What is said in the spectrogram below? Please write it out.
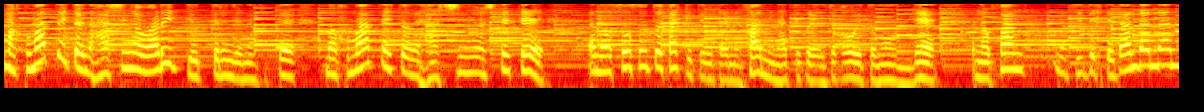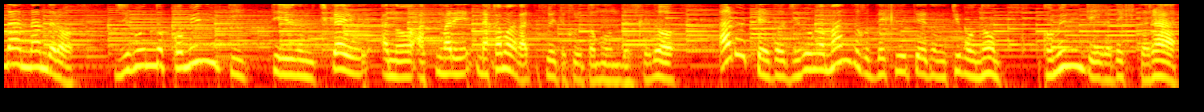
まあ困った人への発信が悪いって言ってるんじゃなくて、まあ困った人に発信をしてて、あの、そうするとさっき言ったみたいにファンになってくれる人が多いと思うんで、あの、ファンについてきて、だんだんだんだんなんだろう、自分のコミュニティってっていうのに近い、あの、集まり、仲間が増えてくると思うんですけど、ある程度自分が満足できる程度の規模のコミュニティができたら、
